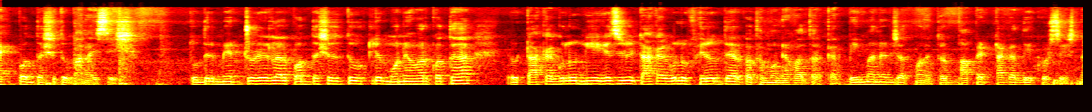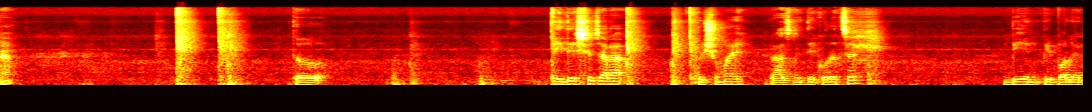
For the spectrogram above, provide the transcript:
এক পদ্মা সেতু বানাইছিস। তোদের মেট্রো রেল আর পদ্মা সেতুতে উঠলে মনে হওয়ার কথা টাকাগুলো নিয়ে গেছিস টাকাগুলো ফেরত দেওয়ার কথা মনে হওয়া দরকার। বেইমানের জাত মানে তোর বাপের টাকা দিয়ে করছিস না? তো এই দেশে যারা ওই সময় রাজনীতি করেছে, বিএনপি বলেন,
